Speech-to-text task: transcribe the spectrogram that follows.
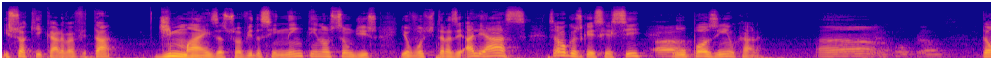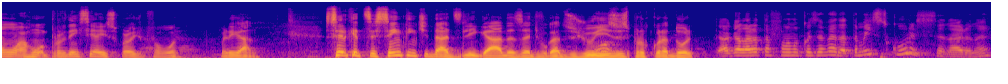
Isso aqui, cara, vai afetar demais a sua vida sem nem ter noção disso. E eu vou te trazer. Aliás, sabe uma coisa que eu esqueci? O pozinho, cara. Ah. Então, arruma, providencia isso para hoje, por favor. Obrigado. Cerca de 60 entidades ligadas a advogados, juízes, procurador. A galera tá falando coisa verdade. Tá meio escuro esse cenário, né?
